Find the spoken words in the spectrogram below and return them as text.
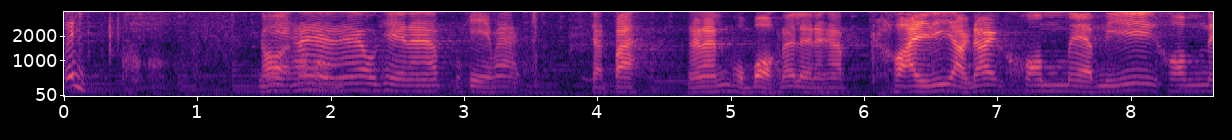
เฮ้ยก็โอเคครับแน่ผมแน่โอเคนะครับ โอเคมาก จัดไปดังนั้นผมบอกได้เลยนะครับ ใครที่อยากได้คอมแบบนี้คอมแน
